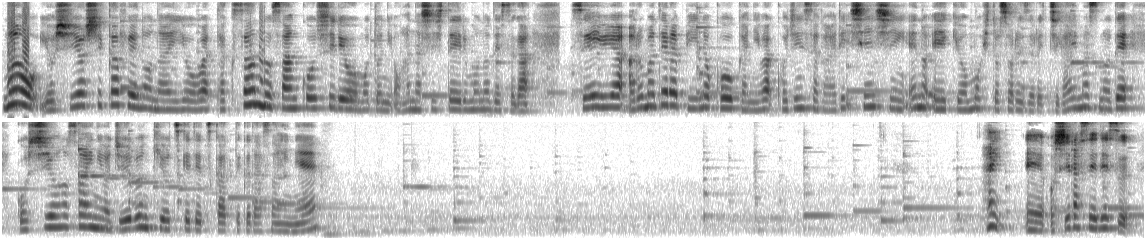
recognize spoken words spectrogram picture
なお、よしよしカフェの内容はたくさんの参考資料をもとにお話ししているものですが、精油やアロマテラピーの効果には個人差があり、心身への影響も人それぞれ違いますので、ご使用の際には十分気をつけて使ってくださいね。はい、えー、お知らせです。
